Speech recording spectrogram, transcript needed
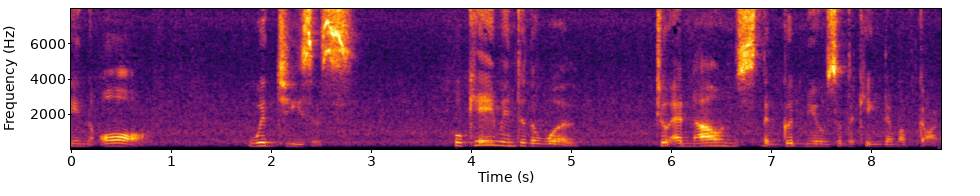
in awe with Jesus, who came into the world to announce the good news of the kingdom of God,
